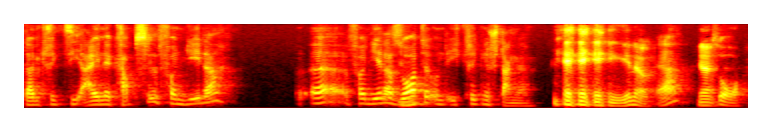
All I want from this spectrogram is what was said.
dann kriegt sie eine Kapsel von jeder äh, von jeder mhm. Sorte mhm. und ich kriege eine Stange. genau. Ja, ja. so.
